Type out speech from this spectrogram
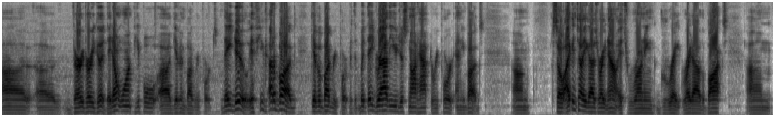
very, very good. They don't want people uh, giving bug reports. They do. If you got a bug, give a bug report. But, but they'd rather you just not have to report any bugs. Um, so I can tell you guys right now, it's running great right out of the box. Um,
